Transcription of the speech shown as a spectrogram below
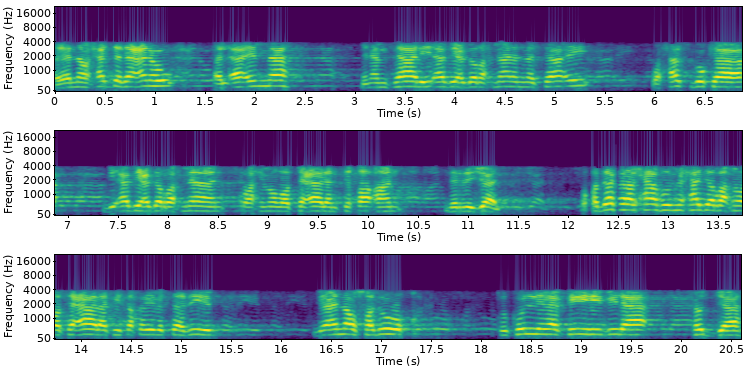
أي أنه حدث عنه الأئمة من أمثال أبي عبد الرحمن النسائي وحسبك بأبي عبد الرحمن رحمه الله تعالى انتقاء للرجال. وقد ذكر الحافظ ابن حجر رحمه الله تعالى في تقريب التهذيب بأنه صدوق تكلم فيه بلا حجة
